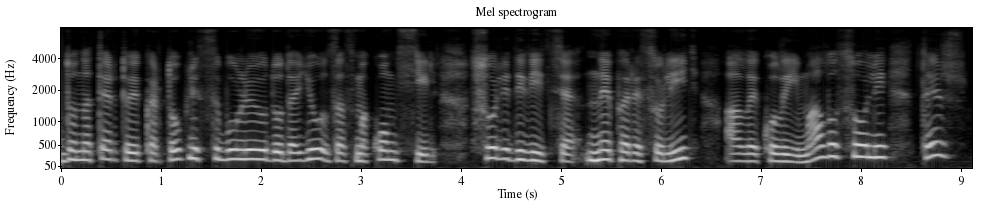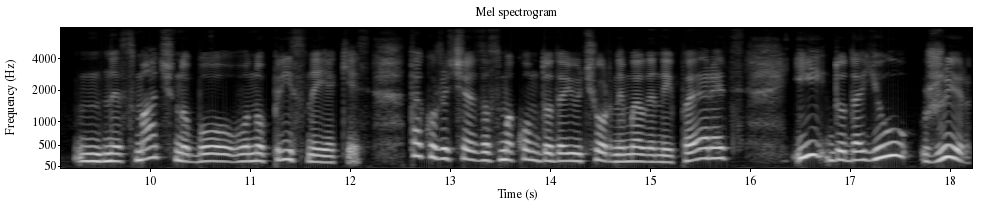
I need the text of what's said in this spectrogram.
До натертої картоплі з цибулею додаю за смаком сіль. Солі дивіться, не пересоліть, але коли й мало солі, теж не смачно, бо воно прісне якесь. Також ще за смаком додаю чорний мелений перець і додаю жир.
